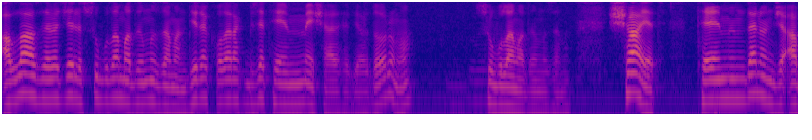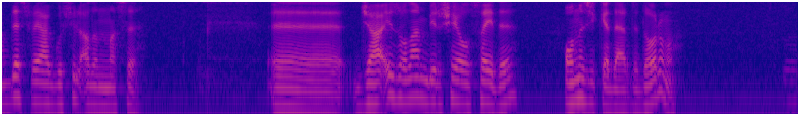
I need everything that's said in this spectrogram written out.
Allah azze ve celle su bulamadığımız zaman direkt olarak bize teyemmüme işaret ediyor. Doğru mu? Su bulamadığımız zaman. Şayet teyemmümden önce abdest veya gusül alınması e, caiz olan bir şey olsaydı onu zikrederdi. Doğru mu? Evet.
